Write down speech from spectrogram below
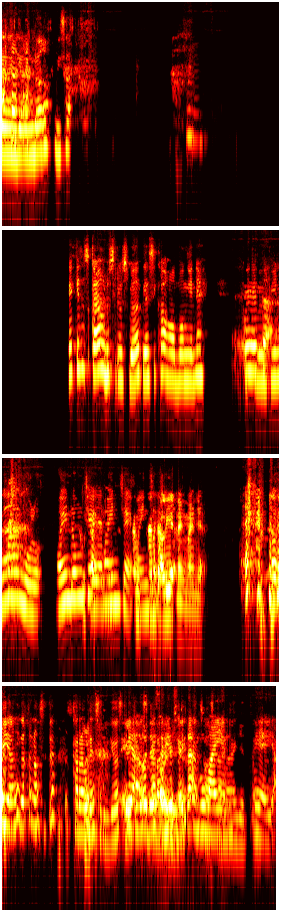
Jalan-jalan doang bisa. Ya kita sekarang udah serius banget ya sih kak ngomonginnya pimpinan mulu main dong cek main cek main kan kalian yang nanya oh iya enggak kan maksudnya karena udah serius iya udah serius kita mau main gitu. iya iya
